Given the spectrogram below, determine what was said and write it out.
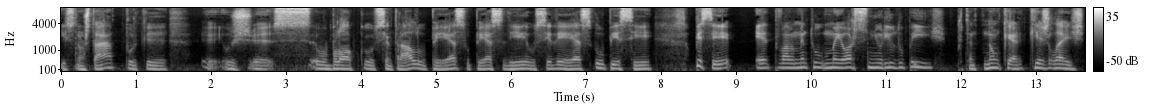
Isso não está porque eh, os, eh, o Bloco Central, o PS, o PSD, o CDS, o PC. O PC é provavelmente o maior senhorio do país. Portanto, não quer que as leis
